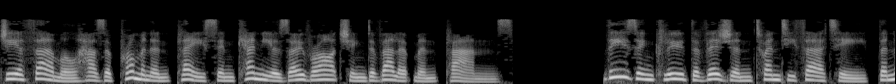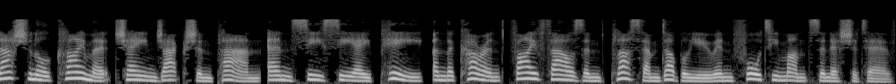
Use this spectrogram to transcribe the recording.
Geothermal has a prominent place in Kenya's overarching development plans. These include the Vision 2030, the National Climate Change Action Plan (NCCAP), and the current 5000 plus MW in 40 months initiative.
